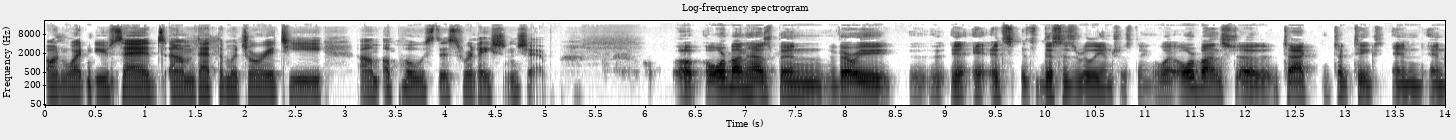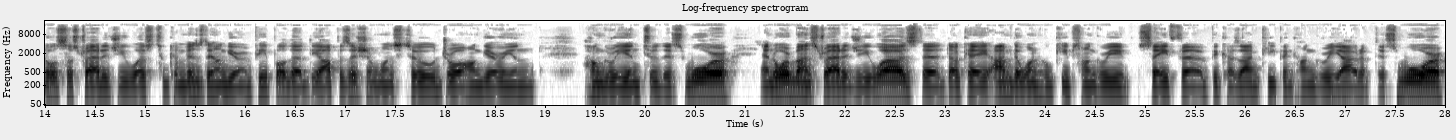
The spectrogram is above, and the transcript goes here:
on what you said um, that the majority um, oppose this relationship uh, Orban has been very. It, it's, it's, this is really interesting. Well, Orban's uh, tac, tactics and and also strategy was to convince the Hungarian people that the opposition wants to draw Hungarian Hungary into this war, and Orban's strategy was that, okay, I'm the one who keeps Hungary safe uh, because I'm keeping Hungary out of this war.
